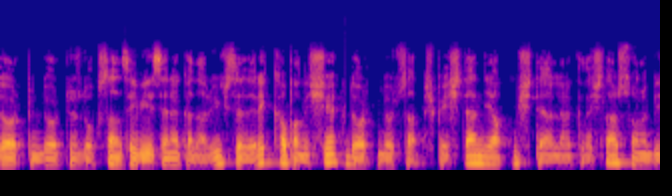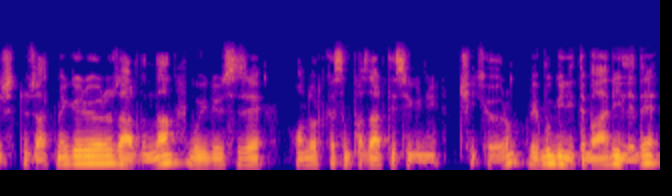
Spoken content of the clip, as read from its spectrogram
4490 seviyesine kadar yükselerek kapanışı 4465'ten yapmış değerli arkadaşlar. Sonra bir düzeltme görüyoruz. Ardından bu videoyu size 14 Kasım pazartesi günü çekiyorum ve bugün itibariyle de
